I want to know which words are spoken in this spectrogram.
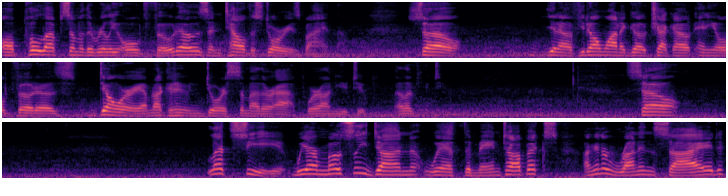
I'll pull up some of the really old photos and tell the stories behind them. So, you know, if you don't want to go check out any old photos, don't worry. I'm not going to endorse some other app. We're on YouTube. I love YouTube. So, let's see. We are mostly done with the main topics. I'm going to run inside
